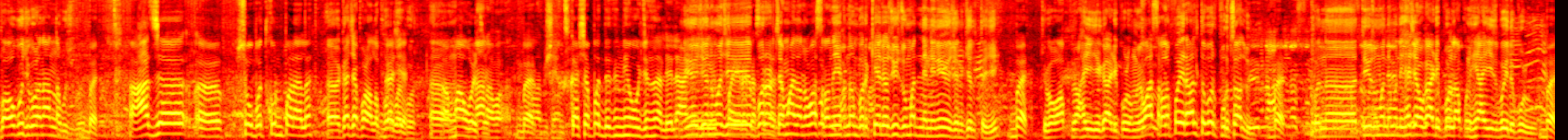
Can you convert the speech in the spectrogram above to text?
भाऊ भुजबळ नाना भुजबळ. बर. आज सोबत कोण पळाला? गजा. पळाला मावळ भिशेंचं. कशा पद्धतीने नियोजन झालेलं नियोजन म्हणजे बरडच्या? मैदानात वासराने एक नंबर केल्यावर जिजू मधन्याने नियोजन केलं ही. बर. की बाबा आपण ही गाडी पळू म्हणजे वासराला पैर आलं तर भरपूर चालू. बर. पण अं, ते मध्ये म्हणजे ह्याच्यावर गाडी पळू आपण ही आईच बैल पळू बर.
